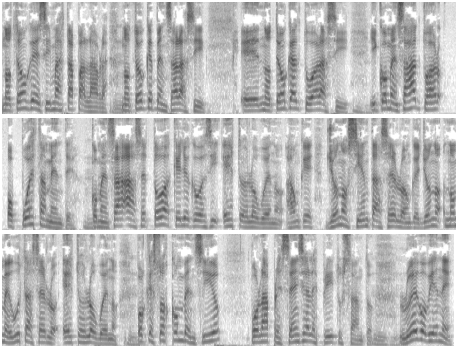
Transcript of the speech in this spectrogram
no tengo que decirme esta palabra, no tengo que pensar así, eh, no tengo que actuar así. Y comenzás a actuar opuestamente, comenzás a hacer todo aquello que vos decís, esto es lo bueno, aunque yo no sienta hacerlo, aunque yo no, no me gusta hacerlo, esto es lo bueno, porque sos convencido por la presencia del Espíritu Santo. Luego viene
